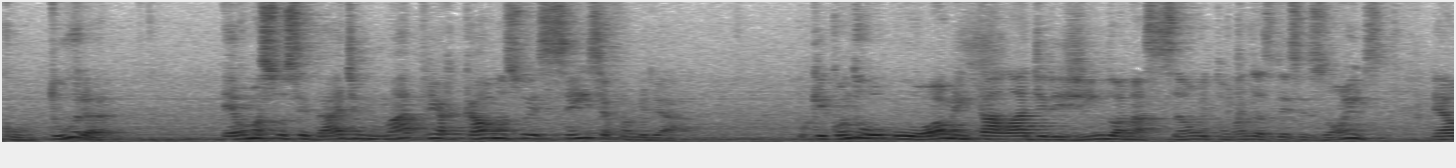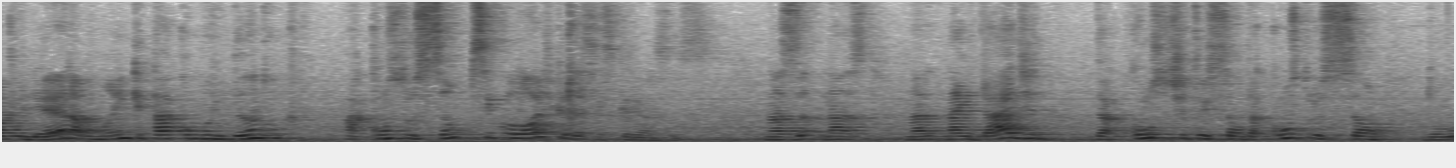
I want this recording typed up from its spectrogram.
cultura, é uma sociedade matriarcal na sua essência familiar. Porque quando o homem está lá dirigindo a nação e tomando as decisões, é a mulher, a mãe que está comandando a construção psicológica dessas crianças. Nas, nas, na, na idade da constituição, da construção do,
